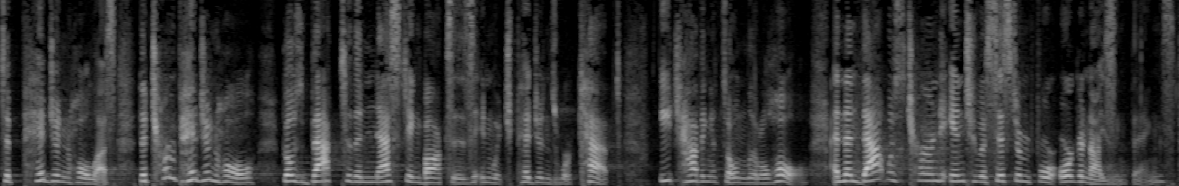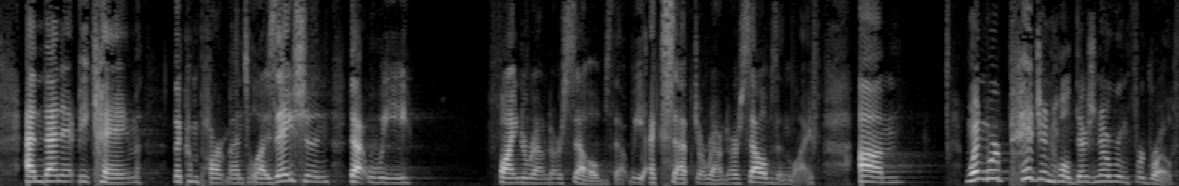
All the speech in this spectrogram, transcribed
to pigeonhole us. The term pigeonhole goes back to the nesting boxes in which pigeons were kept each having its own little hole. And then that was turned into a system for organizing things. And then it became the compartmentalization that we find around ourselves, that we accept around ourselves in life. Um, when we're pigeonholed, there's no room for growth.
